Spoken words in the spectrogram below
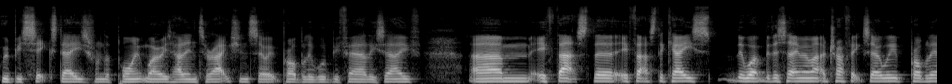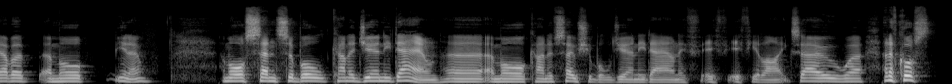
would be six days from the point where he's had interaction, so it probably would be fairly safe. Um, if that's the if that's the case, there won't be the same amount of traffic, so we probably have a, a more you know a more sensible kind of journey down, uh, a more kind of sociable journey down, if if if you like. So, uh, and of course,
